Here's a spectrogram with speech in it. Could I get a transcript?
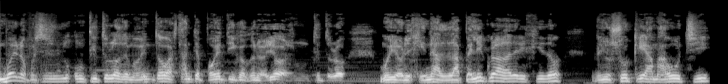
Bueno, pues es un, título de momento bastante poético, creo yo. Es un título muy original. La película la ha dirigido Ryusuke Yamauchi,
